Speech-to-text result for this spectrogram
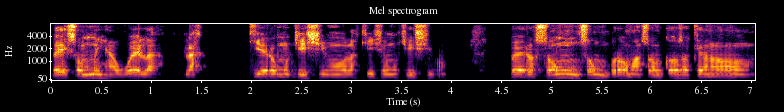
ve, son mis abuelas, las quiero muchísimo, las quise muchísimo, pero son, son bromas, son cosas que no,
